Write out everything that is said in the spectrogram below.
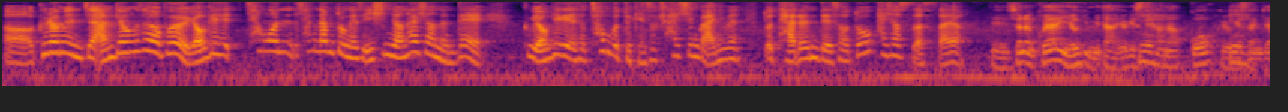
어, 그러면 이제 안경 사업을 여기 창원 상남동에서 20년 하셨는데, 그럼 여기에서 처음부터 계속 하신 거 아니면 또 다른 데서도 하셨었어요? 예, 저는 고향이 여기입니다. 여기서 네. 태어났고 여기서 이제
